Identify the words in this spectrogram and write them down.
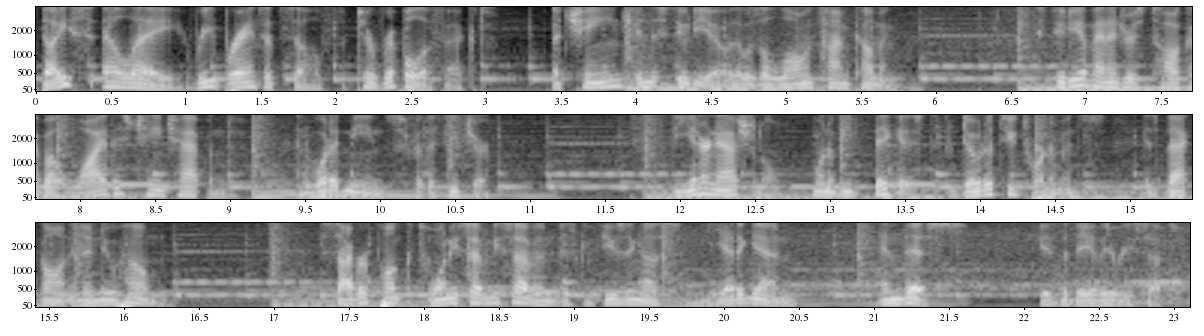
DICE LA rebrands itself to Ripple Effect, a change in the studio that was a long time coming. Studio managers talk about why this change happened and what it means for the future. The International, one of the biggest Dota 2 tournaments, is back on in a new home. Cyberpunk 2077 is confusing us yet again, and this is the Daily Reset.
